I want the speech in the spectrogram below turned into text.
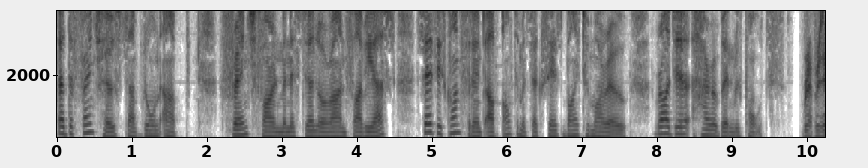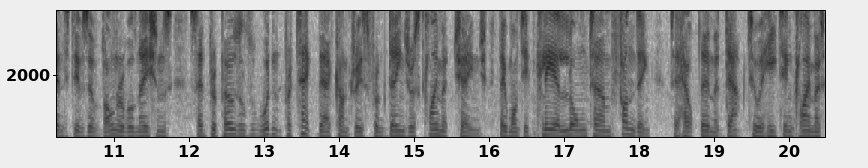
that the French hosts have drawn up. French Foreign Minister Laurent Fabius says he's confident of ultimate success by tomorrow. Roger Harrabin reports. Representatives of vulnerable nations said proposals wouldn't protect their countries from dangerous climate change. They wanted clear long term funding to help them adapt to a heating climate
